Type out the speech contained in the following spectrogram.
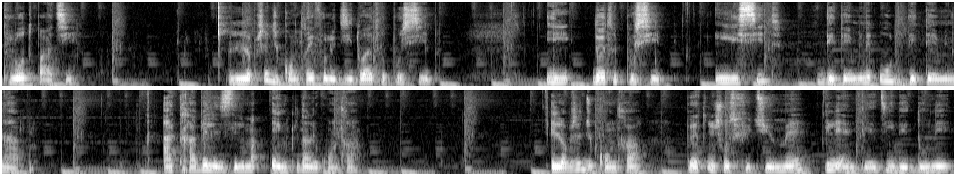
pour l'autre partie. L'objet du contrat, il faut le dire, doit être possible. Il doit être possible, licite, déterminé ou déterminable à travers les éléments inclus dans le contrat. Et l'objet du contrat peut être une chose future, mais il est interdit de donner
